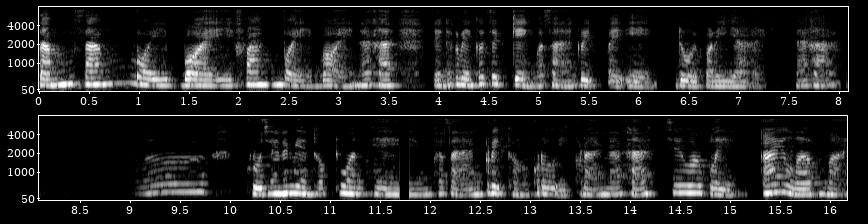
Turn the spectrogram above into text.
ซ้ำๆบ่อยๆ ฟังบ่อยๆนะคะ เดี๋ยวนักเรียนก็จะเก่งภาษาอังกฤษไปเองโดยปริยายนะคะครูจะให้นักเรียนทบทวนเพลง ภาษาอังกฤษของครูอีกครั้งนะคะ ชื่อว่าเพลง I love my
